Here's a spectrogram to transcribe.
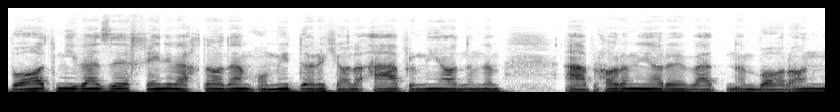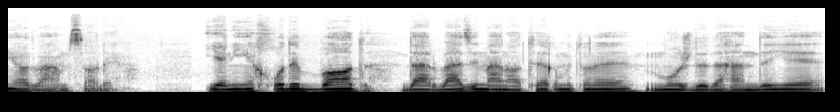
باد میوزه خیلی وقتا آدم امید داره که حالا ابر میاد نمی‌دونم ابرها رو میاره و باران میاد و امثال یعنی خود باد در بعضی مناطق می‌تونه مجد دهنده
